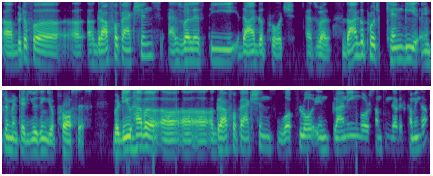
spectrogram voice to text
a bit of a, a, graph of actions as well as the DAG approach as well. DAG approach can be implemented using your process, but do you have a, a, a graph of actions workflow in planning or something that is coming up?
